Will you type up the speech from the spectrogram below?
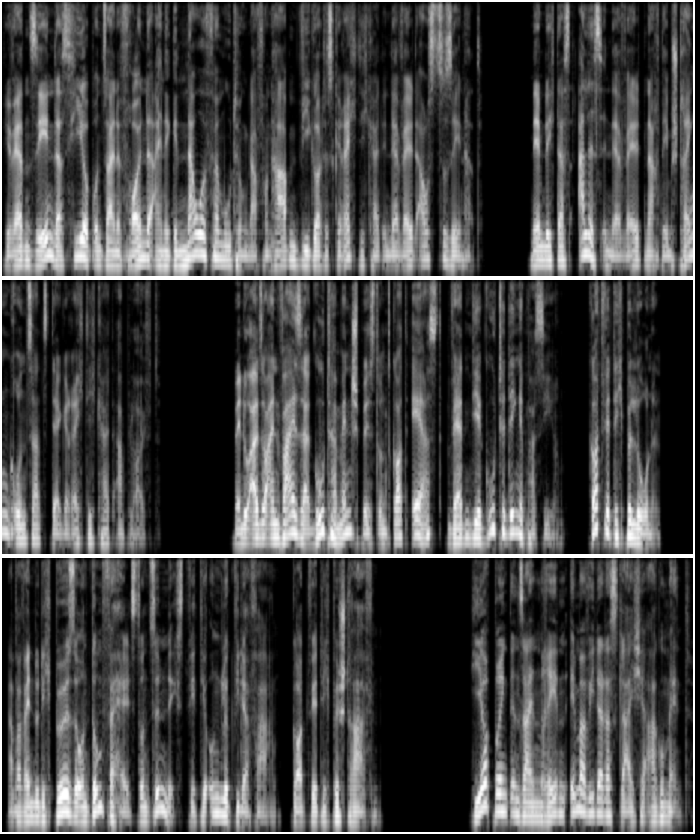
Wir werden sehen, dass Hiob und seine Freunde eine genaue Vermutung davon haben, wie Gottes Gerechtigkeit in der Welt auszusehen hat. Nämlich, dass alles in der Welt nach dem strengen Grundsatz der Gerechtigkeit abläuft. Wenn du also ein weiser, guter Mensch bist und Gott ehrst, werden dir gute Dinge passieren. Gott wird dich belohnen. Aber wenn du dich böse und dumm verhältst und sündigst, wird dir Unglück widerfahren. Gott wird dich bestrafen. Hiob bringt in seinen Reden immer wieder das gleiche Argument.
